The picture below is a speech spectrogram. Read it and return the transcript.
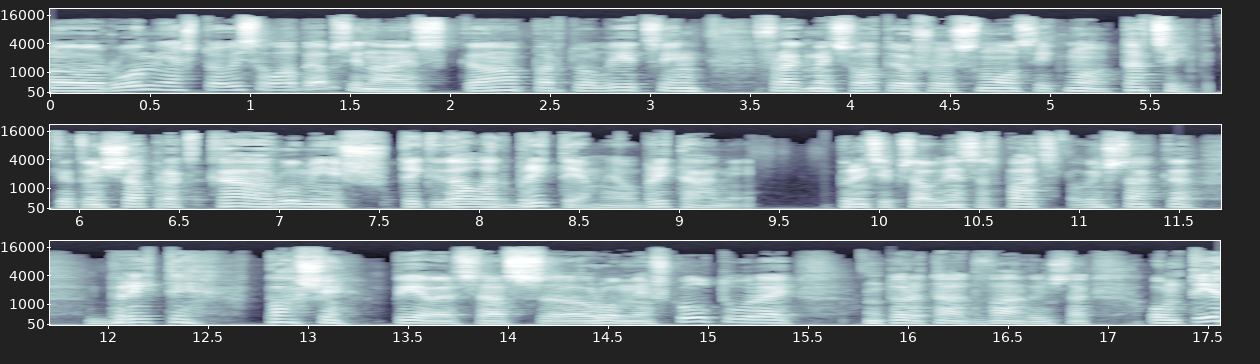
uh, romieši to visu labi apzinājās, kā par to liecina fragments latviešos nolasīt no tacīta, kad viņš apraksta, kā romieši tika galā ar Britiem, jau Britāniju princips jau viens tas pats. Viņš saka, ka Briti paši pievērsās uh, romiešu kultūrai, un tur ir tāda vārda, viņš saka. Un tie,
